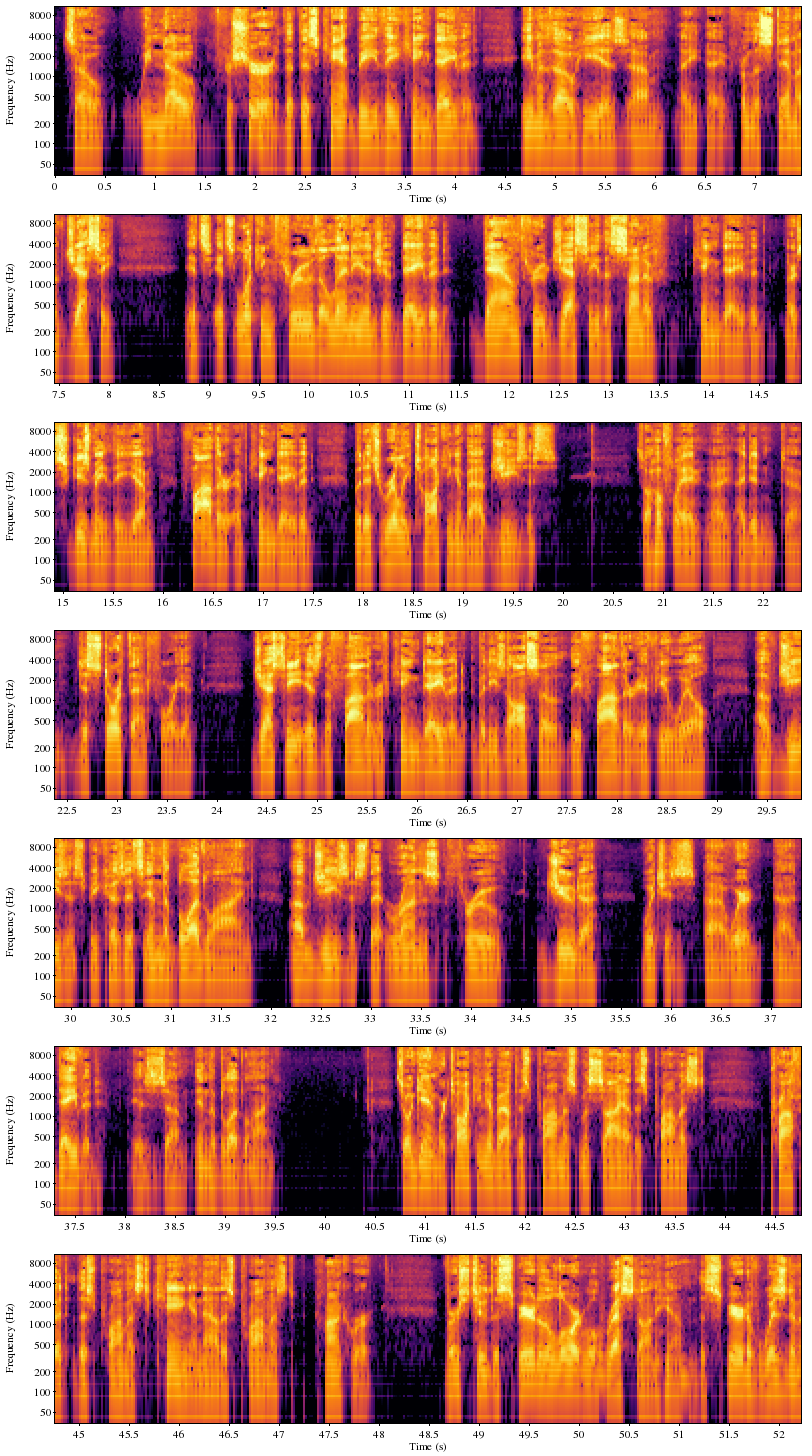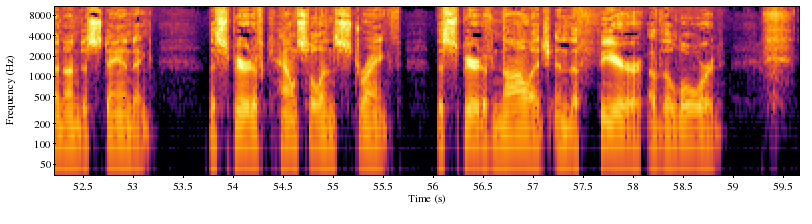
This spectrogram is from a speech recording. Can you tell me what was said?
So we know for sure that this can't be the King David, even though he is um, a, a, from the stem of Jesse. It's it's looking through the lineage of David down through Jesse, the son of King David, or excuse me, the um, father of King David, but it's really talking about Jesus. So hopefully I, I didn't um, distort that for you. Jesse is the father of King David, but he's also the father, if you will, of Jesus because it's in the bloodline of Jesus that runs through Judah, which is uh, where uh, David is um, in the bloodline. So again, we're talking about this promised Messiah, this promised prophet, this promised king, and now this promised conqueror. Verse 2 The Spirit of the Lord will rest on him, the Spirit of wisdom and understanding, the Spirit of counsel and strength, the Spirit of knowledge and the fear of the Lord.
